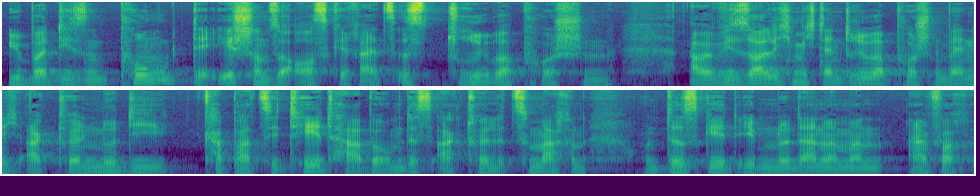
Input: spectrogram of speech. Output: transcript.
über diesen Punkt, der eh schon so ausgereizt ist, drüber pushen. Aber wie soll ich mich denn drüber pushen, wenn ich aktuell nur die Kapazität habe, um das Aktuelle zu machen? Und das geht eben nur dann, wenn man einfach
